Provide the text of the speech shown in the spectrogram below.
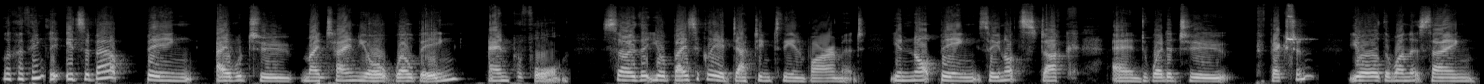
Look, I think it's about being able to maintain your well-being and perform so that you're basically adapting to the environment. You're not being, so you're not stuck and wedded to perfection. You're the one that's saying,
